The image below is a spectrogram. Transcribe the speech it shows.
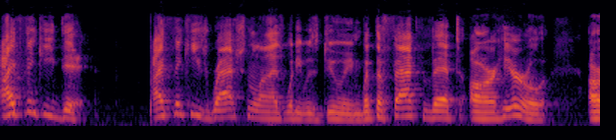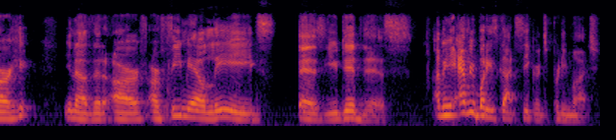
I think he did. I think he's rationalized what he was doing, but the fact that our hero, our you know that our our female leads says you did this. I mean, everybody's got secrets pretty much,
